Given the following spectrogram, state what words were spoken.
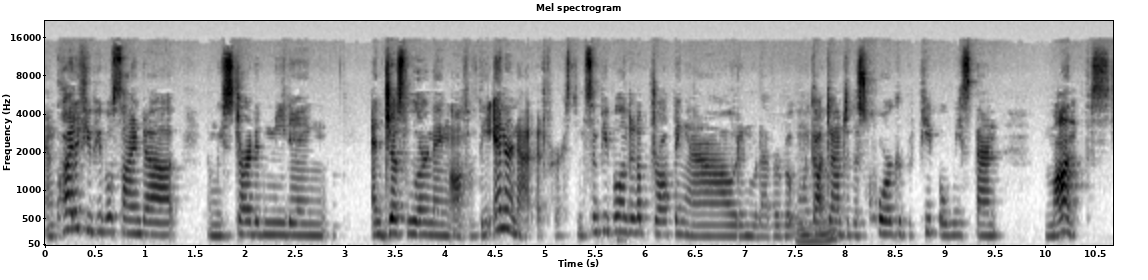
And quite a few people signed up and we started meeting and just learning off of the internet at first. And some people ended up dropping out and whatever, but when we got Mhm. down to this core group of people, we spent months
